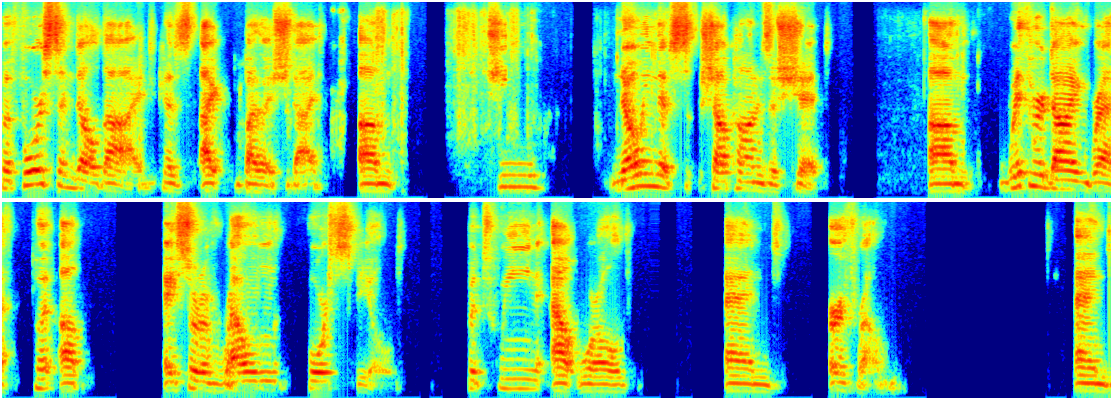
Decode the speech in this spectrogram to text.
before Sindel died, because I, by the way, she died. Um, she, knowing that Kahn is a shit, um, with her dying breath, put up a sort of realm force field between Outworld and Earthrealm. And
